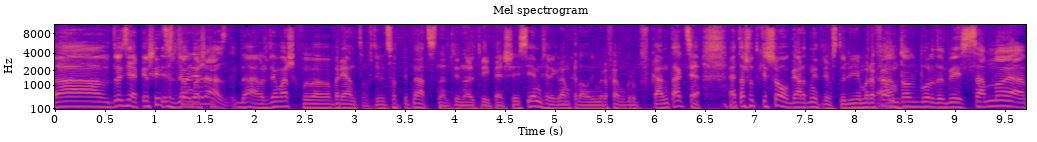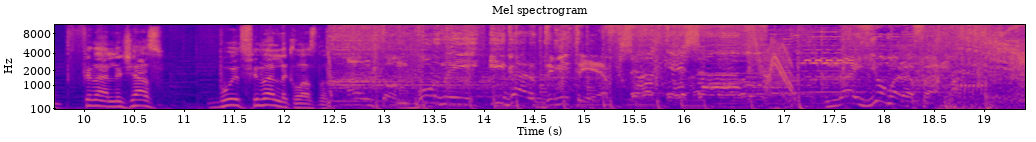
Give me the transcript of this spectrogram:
А, друзья, пишите, ждем ваших, да, ждем ваших э, вариантов. 915-0303-567, телеграм-канал ЮморФМ, группа ВКонтакте. Это шутки шоу Гар Дмитриев в студии ЮморФМ. Антон Бурда вместе со мной, а финальный час будет финально классно. Антон Бурный, Игорь Дмитриев. На Юмор ФМ.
